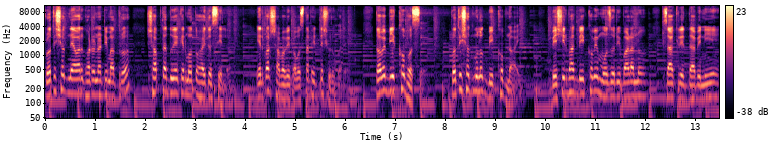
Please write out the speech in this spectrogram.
প্রতিশোধ নেওয়ার ঘটনাটি মাত্র সপ্তাহ দুয়েকের মতো হয়তো ছিল। এরপর স্বাভাবিক অবস্থা ফিরতে শুরু করে। তবে বিক্ষোভ হচ্ছে। প্রতিশোধমূলক বিক্ষোভ নয়। বেশিরভাগ বিক্ষোভে মজুরি বাড়ানো, চাকরির দাবি নিয়ে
